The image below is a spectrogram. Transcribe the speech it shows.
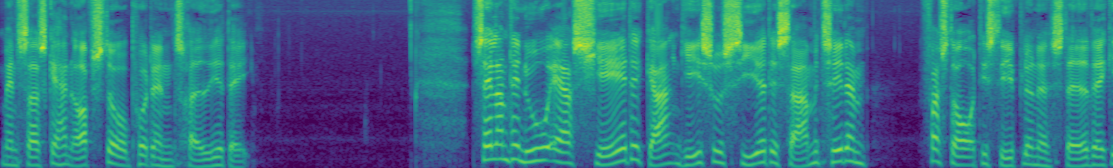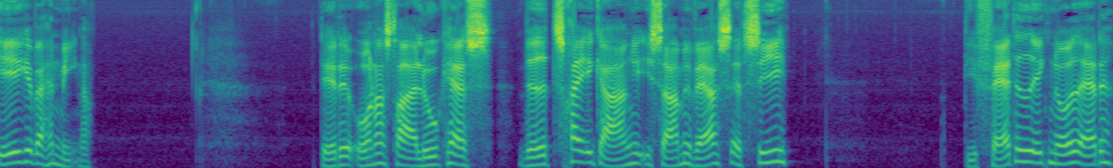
men så skal han opstå på den tredje dag. Selvom det nu er sjette gang, Jesus siger det samme til dem, forstår disciplene stadigvæk ikke, hvad han mener. Dette understreger Lukas ved tre gange i samme vers at sige, de fattede ikke noget af det,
